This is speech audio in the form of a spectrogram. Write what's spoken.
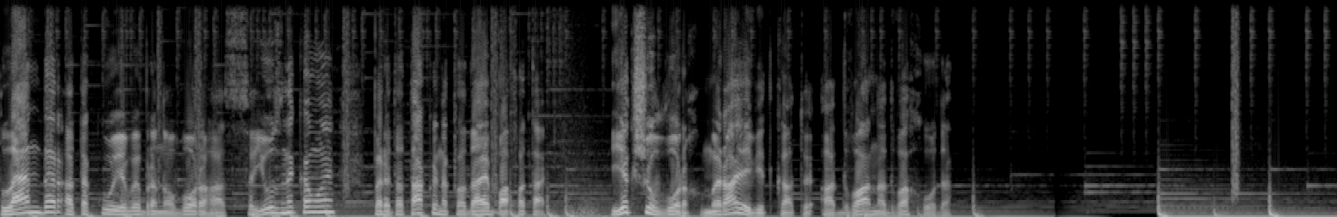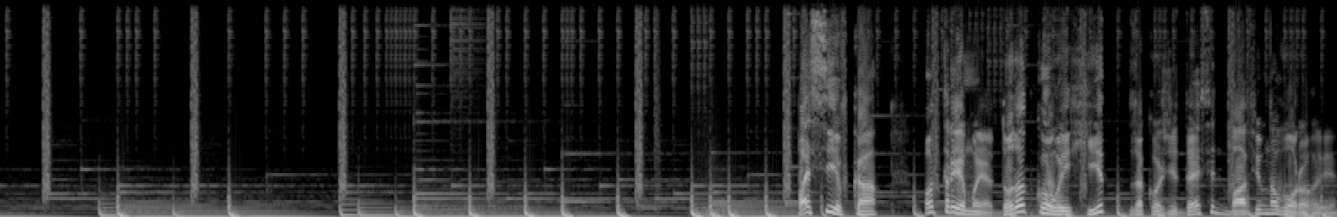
Блендер атакує вибраного ворога з союзниками, перед атакою накладає баф атаки. Якщо ворог вмирає, відкатує А2 на 2 хода. Пасівка отримує додатковий хід за кожні 10 бафів на ворогові.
